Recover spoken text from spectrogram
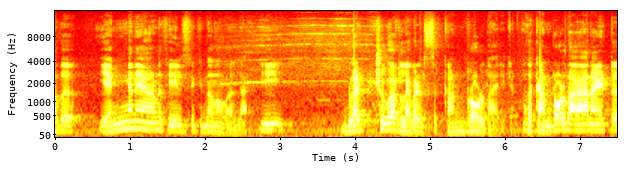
അത് എങ്ങനെയാണ് ചികിത്സിക്കുന്നത് എന്നുള്ളതല്ല ഈ ബ്ലഡ് ഷുഗർ ലെവൽസ് കൺട്രോൾഡ് ആയിരിക്കണം. അത് കൺട്രോൾഡ് ആകാനായിട്ട്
